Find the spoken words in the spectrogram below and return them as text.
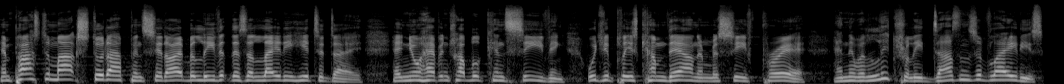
And Pastor Mark stood up and said, I believe that there's a lady here today and you're having trouble conceiving. Would you please come down and receive prayer? And there were literally dozens of ladies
